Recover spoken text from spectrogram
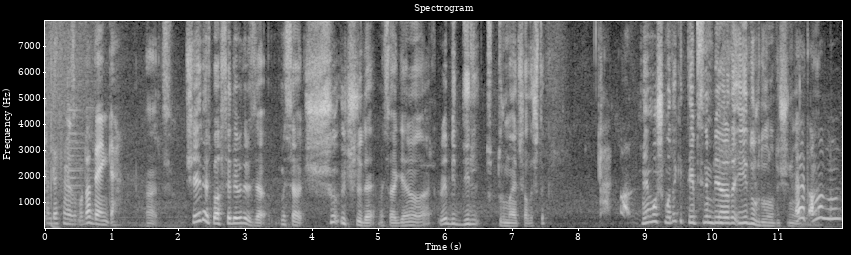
Hedefimiz burada denge. Evet. Şeyi de bahsedebiliriz ya. Mesela şu üçlüde mesela genel olarak ve bir dil tutturmaya çalıştık. Benim hoşuma da gitti. Hepsinin bir arada iyi durduğunu düşünüyorum. Evet ama bunun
